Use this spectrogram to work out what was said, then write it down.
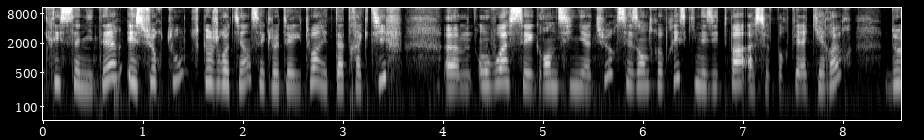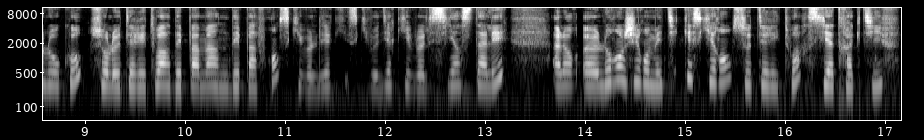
crise sanitaire. Et surtout, ce que je retiens, c'est que le territoire est attractif. on voit ces grandes signatures, ces entreprises qui n'hésitent pas à se porter acquéreurs de locaux sur le territoire d'EPA-Marne, d'EPA-France, ce qui veut dire, ce qui veut dire qu'ils veulent s'y installé. Alors, euh, Laurent Girometti, qu'est-ce qui rend ce territoire si attractif?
